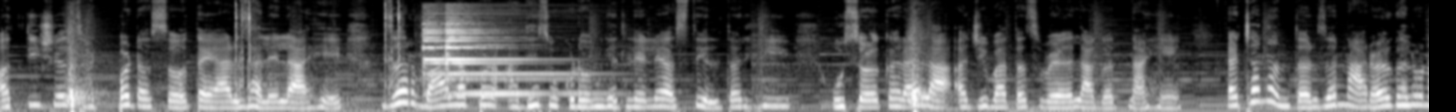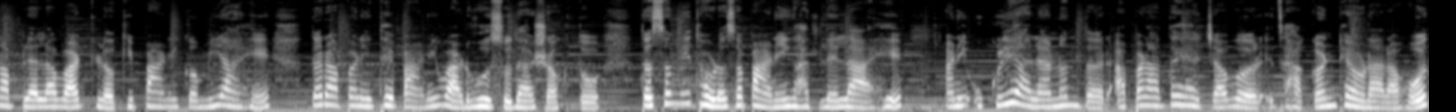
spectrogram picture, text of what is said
अतिशय झटपट असं तयार झालेलं आहे. जर वाल आपण आधीच उकडून घेतलेले असतील तर ही उसळ करायला अजिबातच वेळ लागत नाही. त्याच्यानंतर जर नारळ घालून आपल्याला वाटलं की पाणी कमी आहे तर आपण इथे पाणी वाढवू सुद्धा शकतो. तसं मी थोडंसं पाणी घातलेलं आहे आणि उकळी आल्यानंतर आपण आता ह्याच्यावर झाकण ठेवणार आहोत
